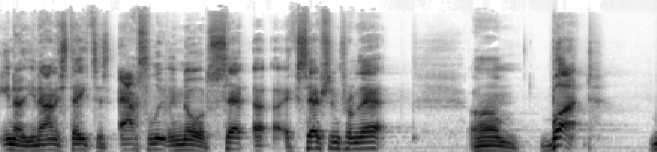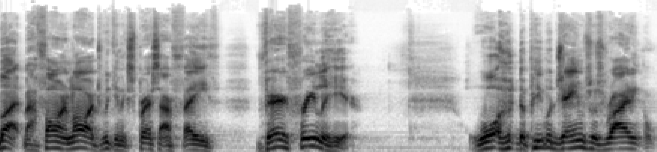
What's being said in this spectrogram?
you know, the United States is absolutely no upset, uh, exception from that. Um, but but by far and large, we can express our faith very freely here. What the people James was writing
